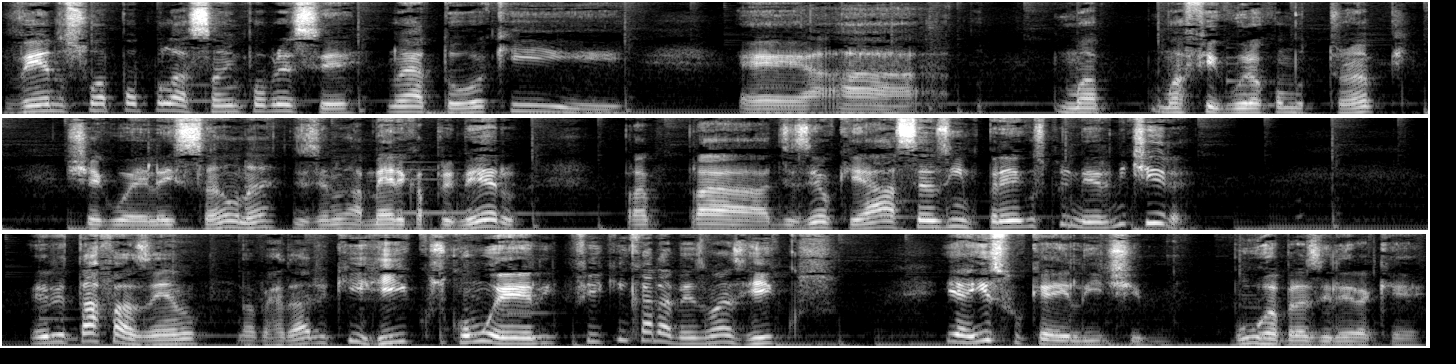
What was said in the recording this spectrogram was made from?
vendo sua população empobrecer. Não é à toa que é, a, uma, uma figura como Trump chegou à eleição, né, dizendo América primeiro, para dizer o que? Ah, seus empregos primeiro. Mentira. Ele está fazendo, na verdade, que ricos como ele fiquem cada vez mais ricos. E é isso que a elite burra brasileira quer.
